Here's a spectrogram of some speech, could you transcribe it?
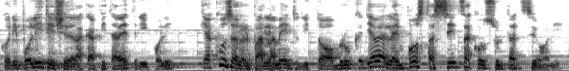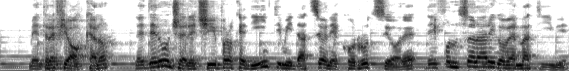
con i politici della capitale Tripoli che accusano il Parlamento di Tobruk di averla imposta senza consultazioni, mentre fioccano le denunce reciproche di intimidazione e corruzione dei funzionari governativi.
